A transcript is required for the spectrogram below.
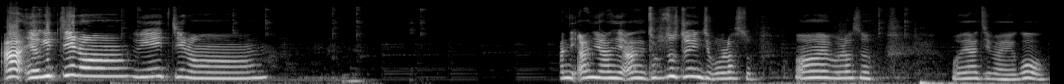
아, 여기 있지롱. 위에 있지롱. 아니 아니 아니 아니 접속 중인지 몰랐어. 아 몰랐어. 오해하지 말고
